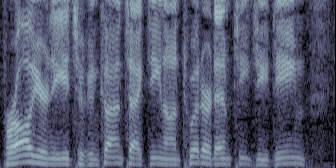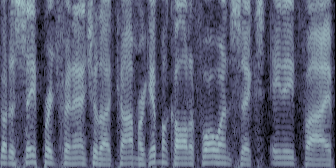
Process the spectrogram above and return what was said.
for all your needs. You can contact Dean on Twitter at MTGDean. Go to safebridgefinancial.com or give him a call at 416 885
